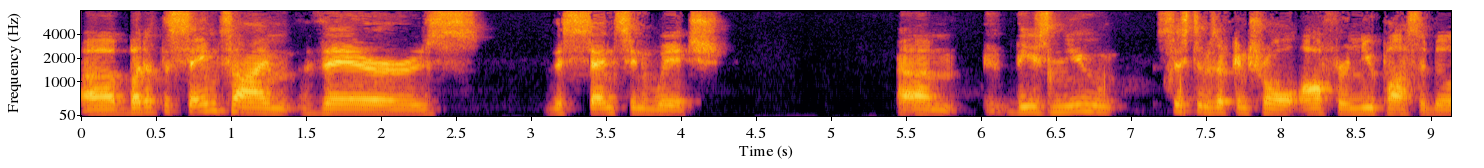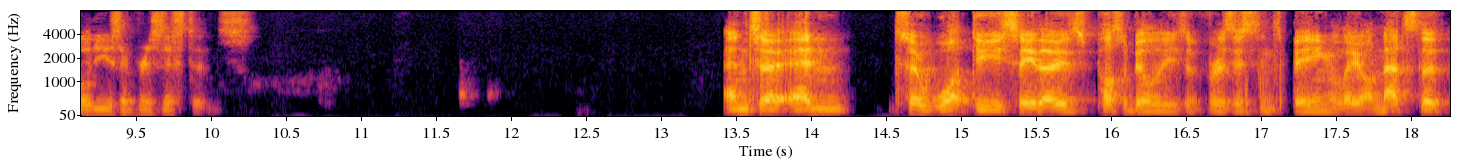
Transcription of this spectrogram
uh, but at the same time there's the sense in which um, these new systems of control offer new possibilities of resistance and so and so, what do you see those possibilities of resistance being, Leon? That's the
